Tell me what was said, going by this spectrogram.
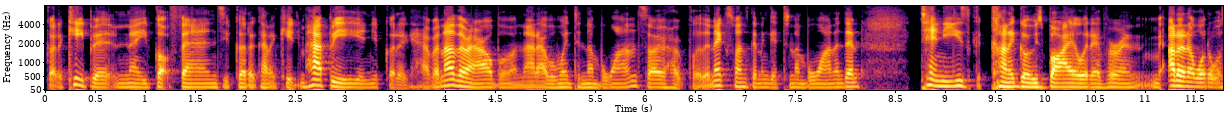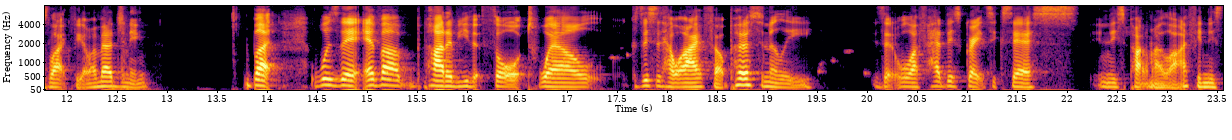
got to keep it, and now you've got fans, you've got to kind of keep them happy, and you've got to have another album, and that album went to number one, so hopefully the next one's going to get to number one, and then ten years kind of goes by or whatever, and I don't know what it was like for you. I'm imagining, but was there ever part of you that thought, well, because this is how I felt personally, Is that well, I've had this great success in this part of my life, in this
